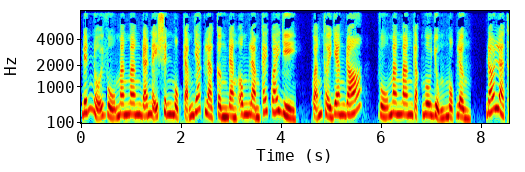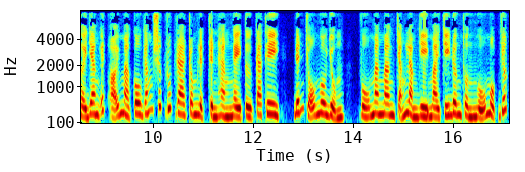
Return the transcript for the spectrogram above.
đến nỗi vụ mang mang đã nảy sinh một cảm giác là cần đàn ông làm cái quái gì, khoảng thời gian đó, vụ mang mang gặp ngô dụng một lần, đó là thời gian ít ỏi mà cô gắng sức rút ra trong lịch trình hàng ngày từ ca thi, đến chỗ ngô dụng, vụ mang mang chẳng làm gì mà chỉ đơn thuần ngủ một giấc,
